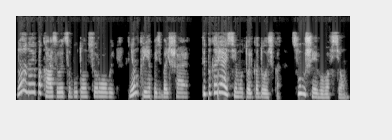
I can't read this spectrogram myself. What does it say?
Но оно и показывается, будто он суровый, в нем крепость большая. Ты покоряйся ему только, дочка, слушай его во всем.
